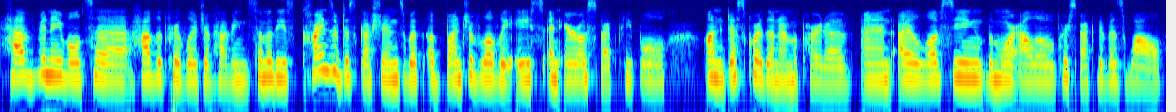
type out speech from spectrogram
have been able to have the privilege of having some of these kinds of discussions with a bunch of lovely ACE and arospec people on a Discord that I'm a part of, and I love seeing the more allo perspective as well.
